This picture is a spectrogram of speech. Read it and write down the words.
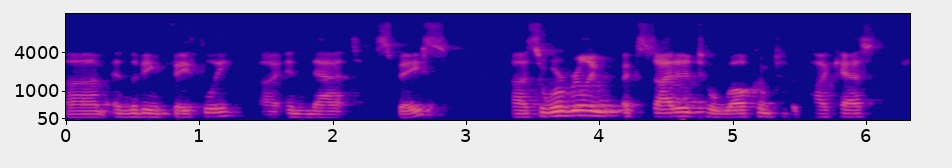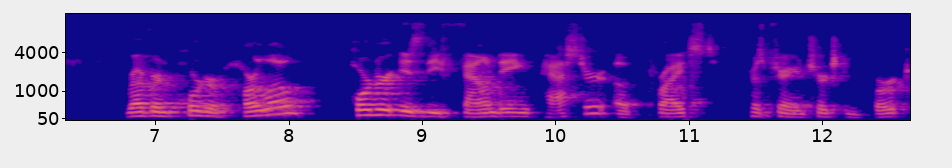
um, and living faithfully uh, in that space. Uh, so we're really excited to welcome to the podcast Reverend Porter Harlow. Porter is the founding pastor of Christ Presbyterian Church in Burke,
